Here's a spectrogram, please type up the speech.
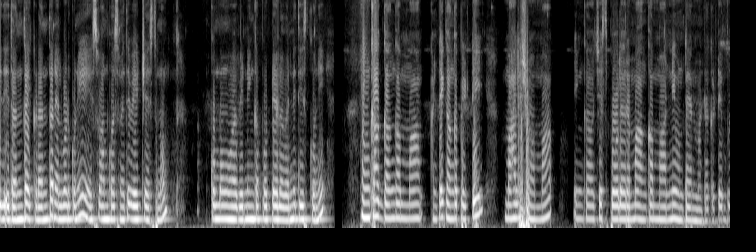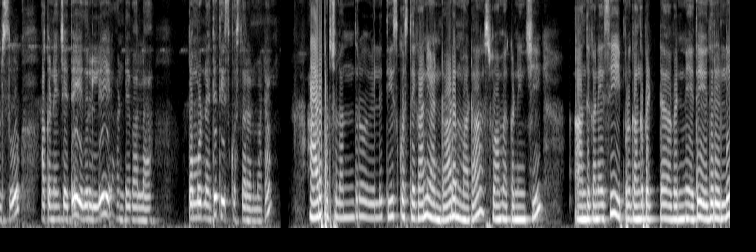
ఇది ఇదంతా ఇక్కడంతా నిలబడుకొని స్వామి కోసం అయితే వెయిట్ చేస్తున్నాం. కుంభం అవన్నీ ఇంకా పొట్టేలు అవన్నీ తీసుకొని ఇంకా గంగమ్మ అంటే గంగ పెట్టి మహాలక్ష్మి అమ్మ ఇంకా వచ్చేసి పోలేరమ్మ అంకమ్మ అన్నీ ఉంటాయన్నమాట అక్కడ టెంపుల్స్. అక్కడి నుంచి అయితే ఎదురెళ్ళి అంటే వాళ్ళ తమ్ముడిని అయితే తీసుకొస్తారనమాట ఆడపడుచులందరూ వెళ్ళి తీసుకొస్తే కానీ ఆయన రాడనమాట స్వామి అక్కడి నుంచి. అందుకనేసి ఇప్పుడు గంగపెట్ట అవన్నీ అయితే ఎదురెళ్ళి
